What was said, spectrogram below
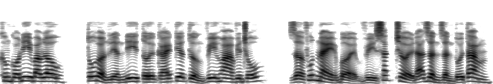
Không có đi bao lâu, Tô Bẩn liền đi tới cái kia tưởng vi hoa viên chỗ. Giờ phút này bởi vì sắc trời đã dần dần tối tăm,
